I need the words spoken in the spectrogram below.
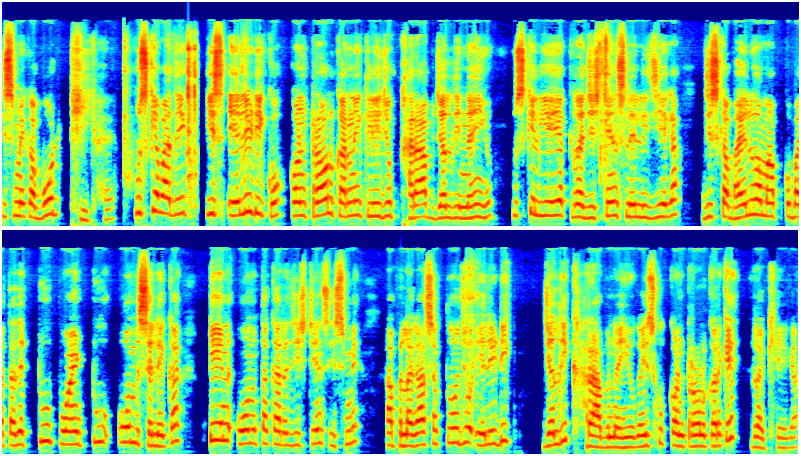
इसमें का बोर्ड ठीक है। उसके बाद एक इस एलईडी को कंट्रोल करने के लिए जो खराब जल्दी नहीं हो, उसके लिए एक रेजिस्टेंस ले लीजिएगा, जिसका वैल्यू हम आपको बता दें 2.2 ओम से लेकर 10 ओम तक का रेजिस्टेंस इसमें आप लगा सकते हो, जो एलईडी जल्दी खराब नहीं होगा। इसको कंट्रोल करके रखेगा।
